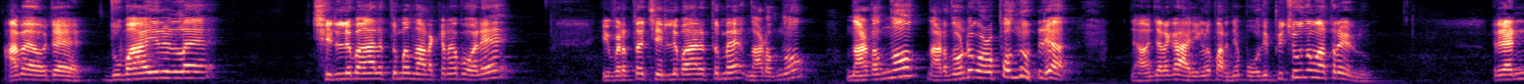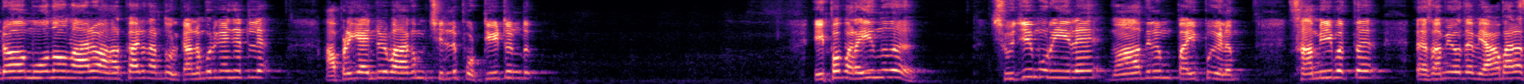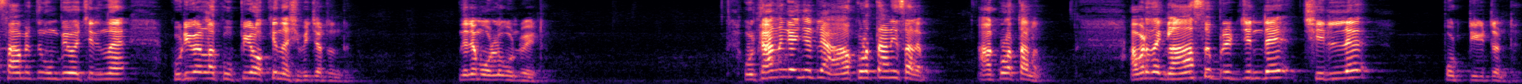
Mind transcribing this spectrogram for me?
മറ്റേ ദുബായിലുള്ള ചില്ലുപാലത്തുമ്മ നടക്കണ പോലെ ഇവിടുത്തെ ചില്ലുപാലത്തുമ്മ നടന്നു? നടന്നു? നടന്നുകൊണ്ട് കുഴപ്പമൊന്നുമില്ല. ഞാൻ ചില കാര്യങ്ങൾ പറഞ്ഞ് ബോധിപ്പിച്ചു എന്ന് മാത്രമേ ഉള്ളൂ. രണ്ടോ മൂന്നോ നാലോ ആൾക്കാർ നടന്നു ഉദ്ഘാടനം പോലും കഴിഞ്ഞിട്ടില്ല. അപ്പോഴേക്കും അതിന്റെ ഒരു ഭാഗം ചില്ല് പൊട്ടിയിട്ടുണ്ട്. ഇപ്പൊ പറയുന്നത് ശുചിമുറിയിലെ വാതിലും പൈപ്പുകളും സമീപത്ത് സമീപത്തെ വ്യാപാര സ്ഥാപനത്തിന് മുമ്പിൽ വെച്ചിരുന്ന കുടിവെള്ള കുപ്പികളൊക്കെ നശിപ്പിച്ചിട്ടുണ്ട്. ഇതിന്റെ മുകളിൽ കൊണ്ടുപോയിട്ട്. ഉദ്ഘാടനം കഴിഞ്ഞിട്ടില്ല. ആക്കുളത്താണ് ഈ സ്ഥലം. ആക്കുളത്താണ്. അവിടുത്തെ ഗ്ലാസ് ബ്രിഡ്ജിന്റെ ചില്ല് പൊട്ടിയിട്ടുണ്ട്.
